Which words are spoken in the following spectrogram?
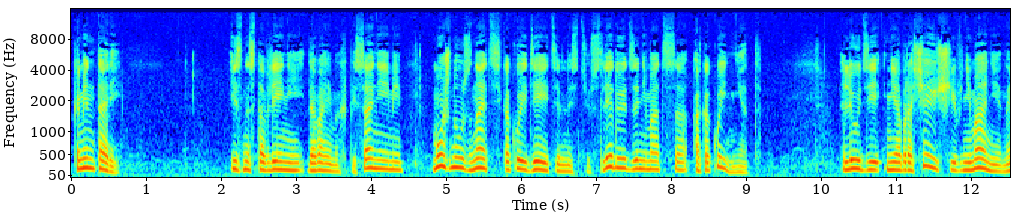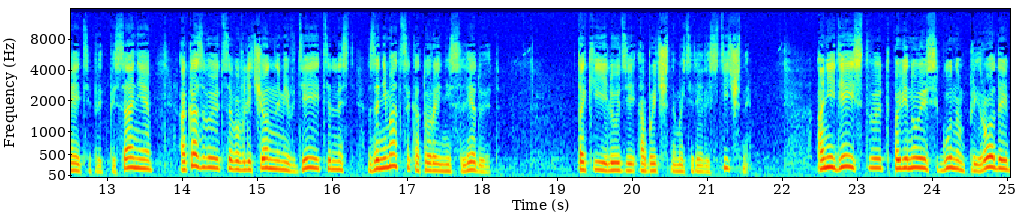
Комментарий. Из наставлений, даваемых Писаниями, можно узнать, какой деятельностью следует заниматься, а какой нет. Люди, не обращающие внимания на эти предписания, оказываются вовлеченными в деятельность, заниматься которой не следует. Такие люди обычно материалистичны. Они действуют, повинуясь гунам природы,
